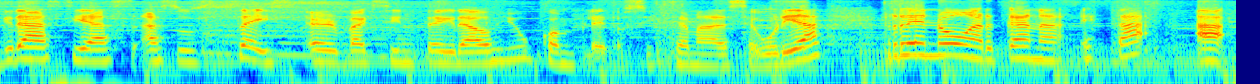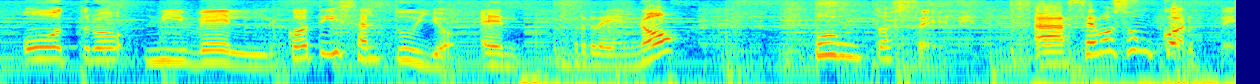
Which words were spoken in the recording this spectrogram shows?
gracias a sus seis airbags integrados y un completo sistema de seguridad. Renault Arcana está a otro nivel. Cotiza el tuyo en Renault.cl. Hacemos un corte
